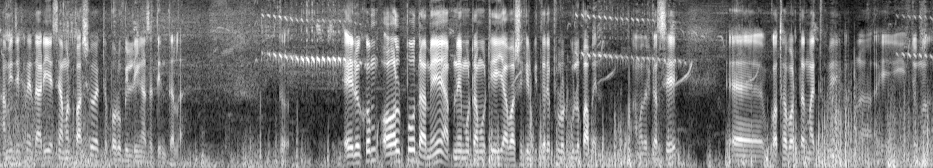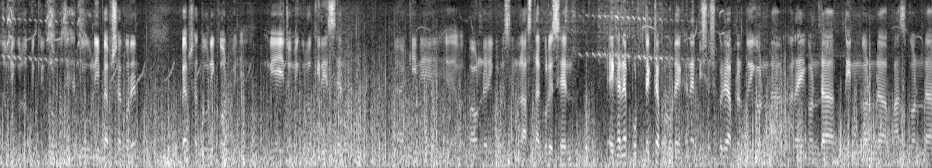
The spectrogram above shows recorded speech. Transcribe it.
আমি যেখানে দাঁড়িয়ে আছি, আমার পাশেও একটা বড় বিল্ডিং আছে তিনতলা। তো এরকম অল্প দামে আপনি মোটামুটি এই আবাসিকের ভিতরে প্লটগুলো পাবেন। আমাদের কাছে কথাবার্তার মাধ্যমে আমরা এই জমা- জমিগুলো বিক্রি করব। যেহেতু উনি ব্যবসা করেন, ব্যবসা তো উনি করবেনই। উনি এই জমিগুলো কিনেছেন। কিনে বাউন্ডারি করেছেন, রাস্তা করেছেন। এখানে প্রত্যেকটা প্লট এখানে বিশেষ করে আপনার দুই ঘণ্টা, আড়াই ঘণ্টা, তিন ঘণ্টা, পাঁচ ঘণ্টা,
